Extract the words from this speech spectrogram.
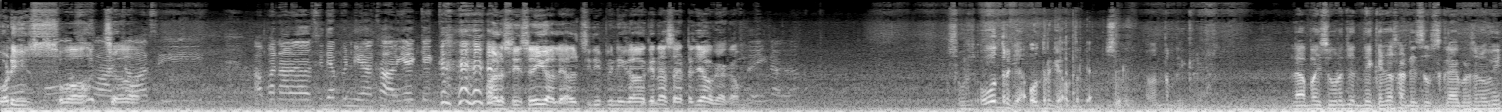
ਬੜੀ ਸਵਾਦ ਚਾਹ। ਸੀ। ਆਪਾਂ ਨਾਲ ਸਿੱਧੇ ਪਿੰਨੀਆਂ ਖਾ ਲਈਆਂ ਇੱਕ ਇੱਕ। ਅਲਸੀ ਸਹੀ ਗੱਲ ਹੈ ਅਲਸੀ ਦੀ ਪਿੰਨੀ ਖਾ ਕੇ ਨਾ ਸੈੱਟ ਜਾ ਹੋ ਗਿਆ ਕੰਮ। ਸਹੀ ਗੱਲ ਆ। ਸੂਰਜ ਉਧਰ ਗਿਆ ਉਧਰ ਗਿਆ ਉਧਰ ਗਿਆ। ਸੂਰਜ ਉਧਰ ਦੇਖ ਰਿਹਾ। ਲੈ ਭਾਈ ਸੂਰਜ, ਦੇਖਿਆ ਜਾ ਸਾਡੇ ਸਬਸਕ੍ਰਾਈਬਰਸ ਨੂੰ ਵੀ।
